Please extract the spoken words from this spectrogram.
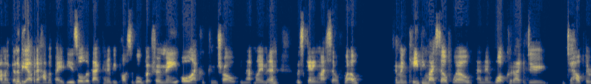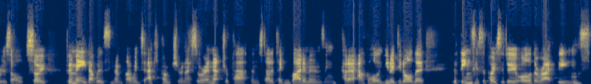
am I going to be able to have a baby? Is all of that going to be possible? But for me, all I could control in that moment was getting myself well and then keeping myself well. And then what could I do to help the result? So for me, that was, you know, I went to acupuncture and I saw a naturopath and started taking vitamins and cut out alcohol and, you know, did all the, the things you're supposed to do, all of the right things.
